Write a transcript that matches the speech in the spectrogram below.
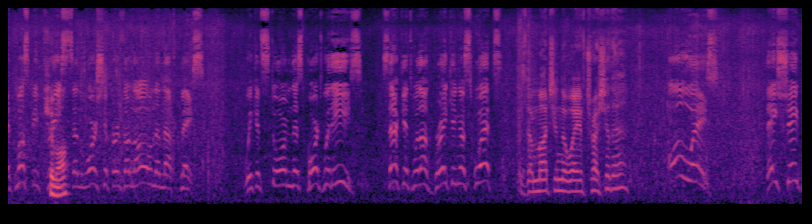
It must be Siema. priests and worshippers alone in that place. We could storm this port with ease. Sack it without breaking a sweat. Is there much in the way of treasure there? Always! They shape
